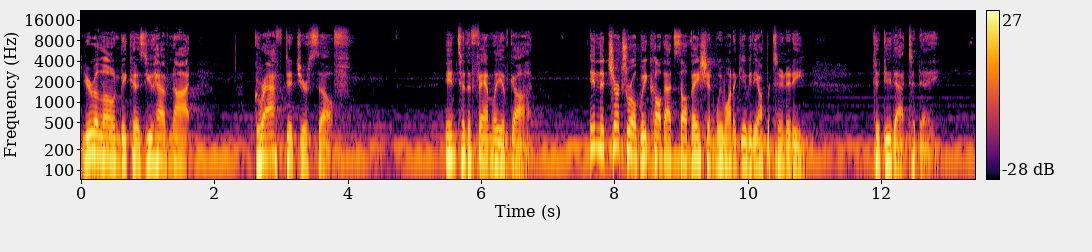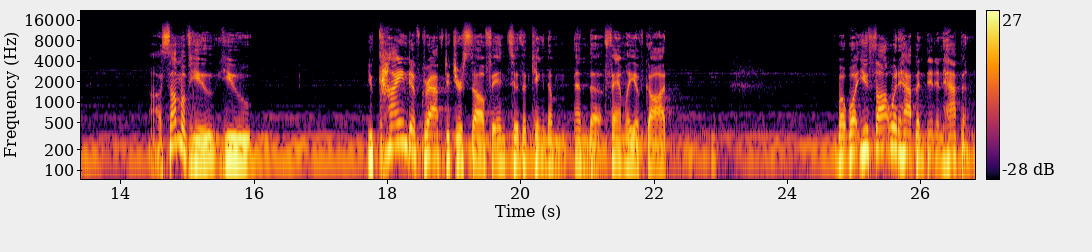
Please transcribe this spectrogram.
You're alone because you have not grafted yourself into the family of God. In the church world, we call that salvation. We want to give you the opportunity to do that today. Uh, some of you, you you kind of grafted yourself into the kingdom and the family of God. But what you thought would happen didn't happen.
